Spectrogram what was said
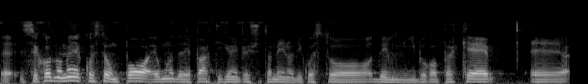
Eh, secondo me questa è un po' è una delle parti che mi è piaciuta meno di questo, del libro, perché eh,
